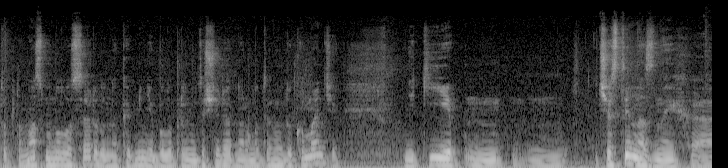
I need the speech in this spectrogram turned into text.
Тобто, у нас минулого середу на Кабміні було прийнято ще ряд нормативних документів, які м, м, частина з них е,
